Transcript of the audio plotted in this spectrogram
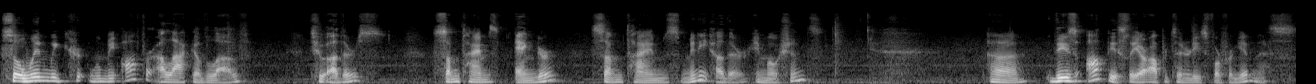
So when we, when we offer a lack of love to others, sometimes anger, sometimes many other emotions, uh, these obviously are opportunities for forgiveness.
